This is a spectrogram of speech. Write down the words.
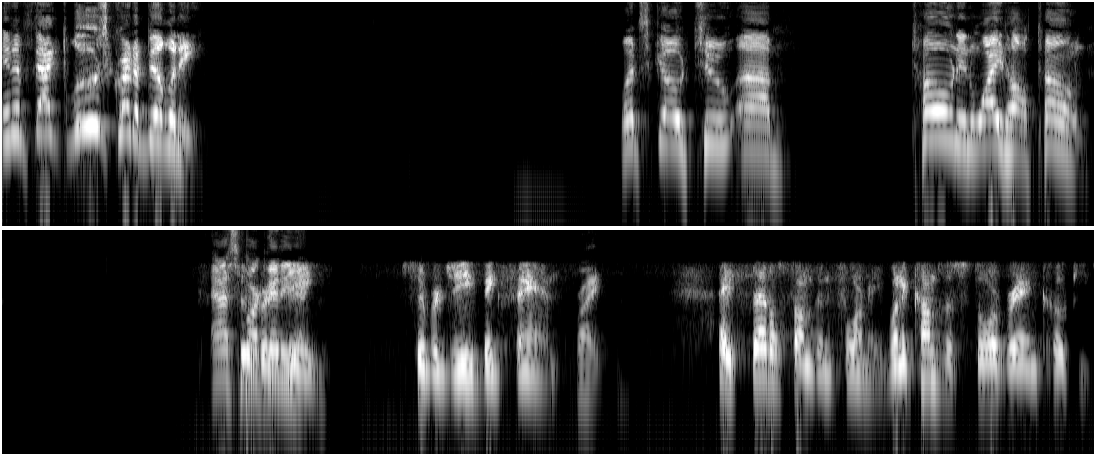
and in fact, lose credibility. Let's go to uh, Tone in Whitehall. Tone. Ask Mark Super anything. G. Super G, big fan. Right. Hey, settle something for me. When it comes to store brand cookies,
